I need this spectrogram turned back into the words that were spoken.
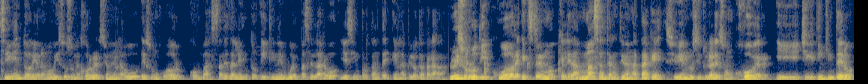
si bien todavía no hemos visto su mejor versión en la U, es un jugador con bastante talento y tiene buen pase largo y es importante en la pelota parada. Luis Urruti, jugador extremo que le da más alternativa en ataque, si bien los titulares son Hover y Chiquitín Quintero,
